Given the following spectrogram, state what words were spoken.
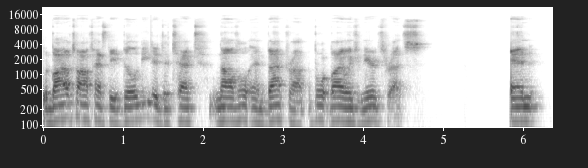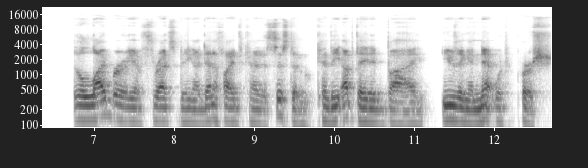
The BioTOF has the ability to detect novel and background bioengineered threats. And the library of threats being identified to kind of the system can be updated by using a network push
